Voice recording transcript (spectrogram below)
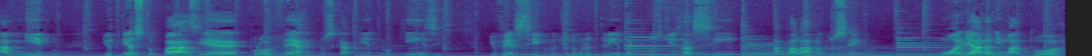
Amigo. E o texto base é Provérbios, capítulo 15, e o versículo de número 30, que nos diz assim a palavra do Senhor. Um olhar animador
